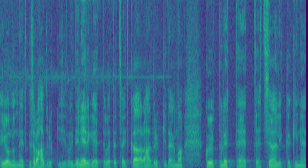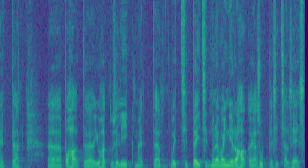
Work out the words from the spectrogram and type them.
ei olnud need, kes raha trükkisid, vaid energiaettevõtted said ka raha trükkida ja ma kujutan ette, et, et seal ikkagi need äh, pahad juhatuse liikmed võtsid, täitsid mõne vanni rahaga ja suplesid seal sees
